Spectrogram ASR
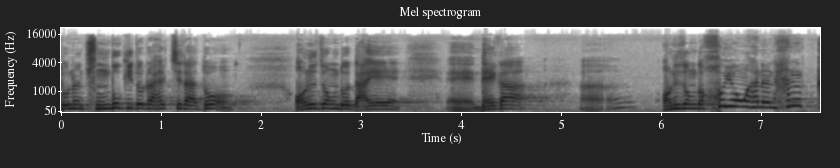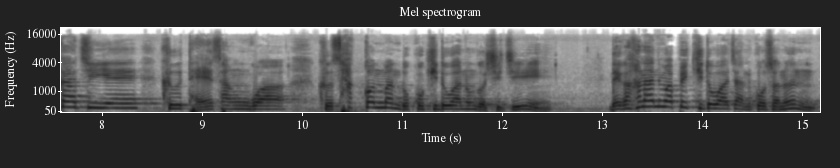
또는 중보 기도를 할지라도 어느 정도 나의 내가 어, 어느 정도 허용하는 한 가지의 그 대상과 그 사건만 놓고 기도하는 것이지 내가 하나님 앞에 기도하지 않고서는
